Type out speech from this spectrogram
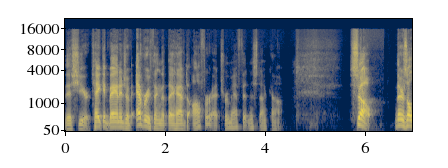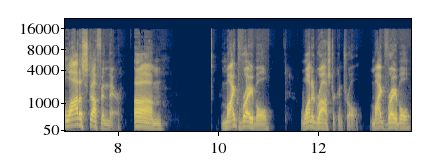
this year. Take advantage of everything that they have to offer at truemavfitness.com. So there's a lot of stuff in there. Um, Mike Vrabel wanted roster control. Mike Vrabel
